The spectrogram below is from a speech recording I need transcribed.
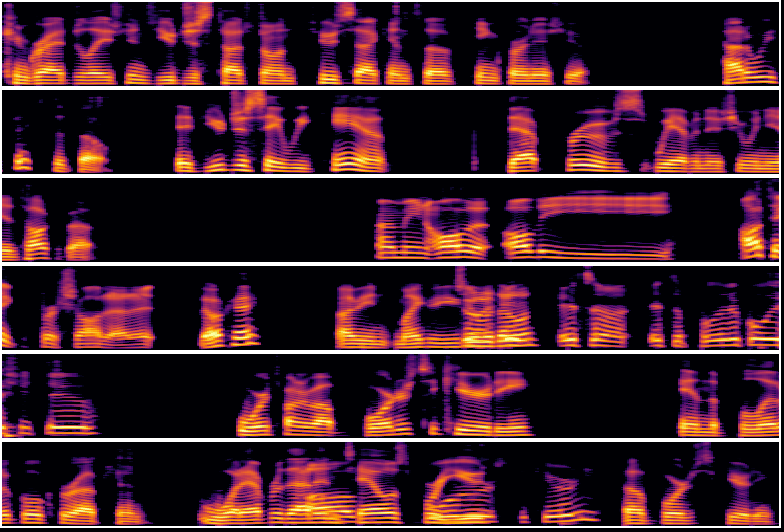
congratulations, you just touched on two seconds of King for an issue. How do we fix it though? If you just say we can't, that proves we have an issue we need to talk about. I mean, all the all the. I'll take the first shot at it. Okay. I mean, Mike, are you So good with that it- one? It's a it's a political issue too. We're talking about border security and the political corruption. Whatever that Of entails for you security. of border security.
